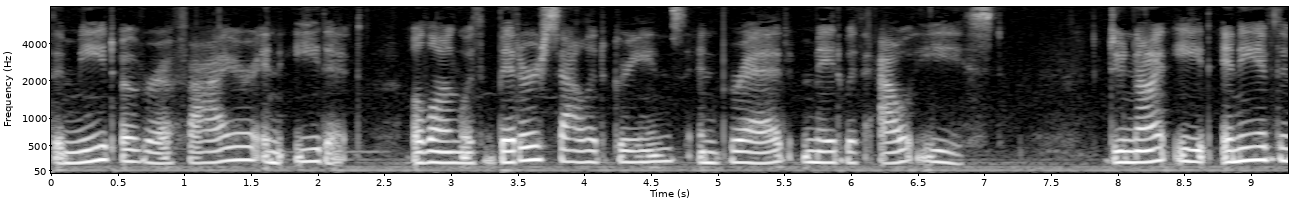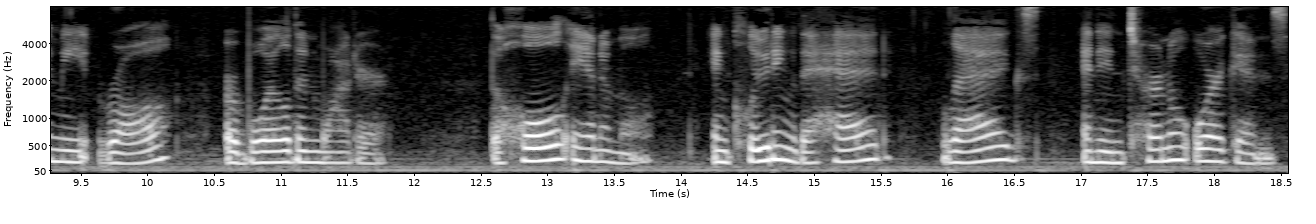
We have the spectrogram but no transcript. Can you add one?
the meat over a fire and eat it, along with bitter salad greens and bread made without yeast. Do not eat any of the meat raw or boiled in water. The whole animal, including the head, legs, and internal organs,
